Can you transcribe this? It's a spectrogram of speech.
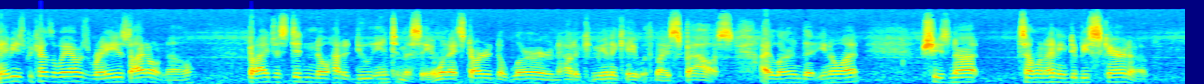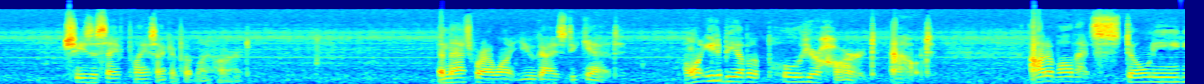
Maybe it's because of the way I was raised. I don't know but I just didn't know how to do intimacy. And when I started to learn how to communicate with my spouse, I learned that, you know what? She's not someone I need to be scared of. She's a safe place I can put my heart. And that's where I want you guys to get. I want you to be able to pull your heart out. Out of all that stony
